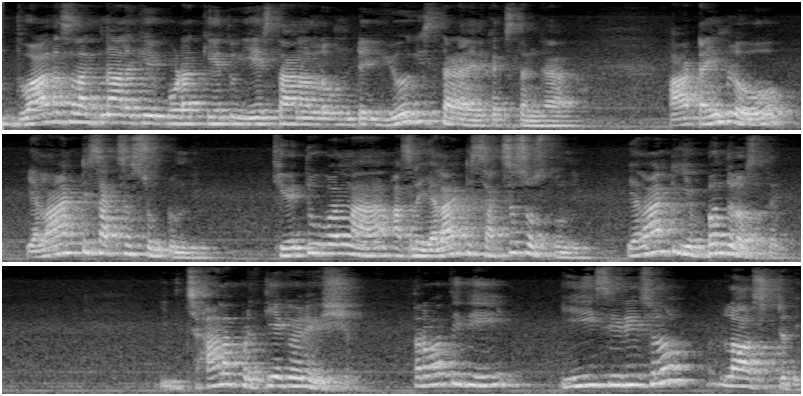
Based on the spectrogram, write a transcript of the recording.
ద్వాదశ లగ్నాలకి కూడా కేతు ఏ స్థానంలో ఉంటే యోగిస్తాడు ఆయన ఖచ్చితంగా? ఆ టైంలో ఎలాంటి సక్సెస్ ఉంటుంది? కేతు వలన అసలు ఎలాంటి సక్సెస్ వస్తుంది? ఎలాంటి ఇబ్బందులు వస్తాయి? ఇది చాలా ప్రత్యేకమైన విషయం. తర్వాత ఇది ఈ సిరీస్లో లాస్ట్ది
